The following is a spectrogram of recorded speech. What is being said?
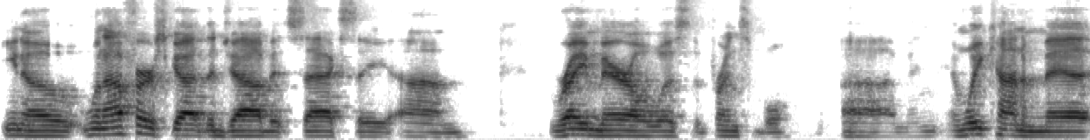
you know, when I first got the job at Sachse, um, Ray Merrill was the principal, um, and, and we kind of met,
